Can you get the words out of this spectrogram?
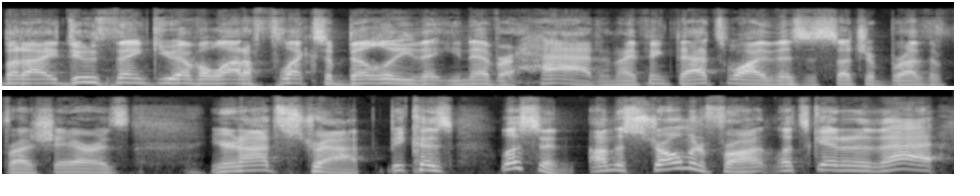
but I do think you have a lot of flexibility that you never had. And I think that's why this is such a breath of fresh air is you're not strapped. Because listen, on the Stroman front, let's get into that.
